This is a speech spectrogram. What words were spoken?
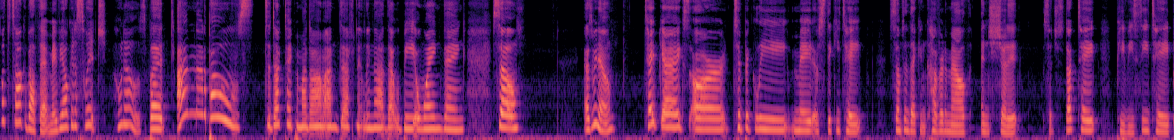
we'll have to talk about that. Maybe I'll get a switch. Who knows? But I'm not opposed to duct taping my Dom. I'm definitely not. That would be a wang dang. So, as we know, tape gags are typically made of sticky tape, something that can cover the mouth and shut it, such as duct tape, PVC tape,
